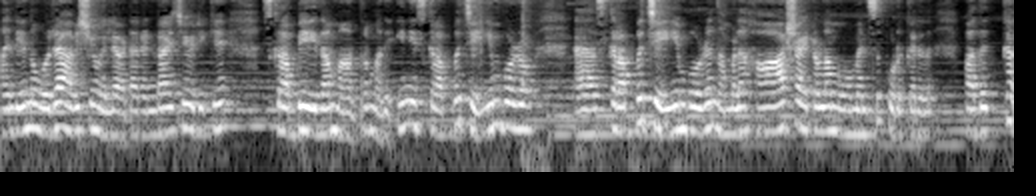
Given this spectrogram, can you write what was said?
അതിന്റെ ഒന്നും ഒരാവശ്യവും ഇല്ല കേട്ടോ. രണ്ടാഴ്ച ഒരിക്കൽ സ്ക്രബ് ചെയ്താൽ മാത്രം മതി. ഇനി സ്ക്രബ് ചെയ്യുമ്പോഴോ സ്ക്രബ് ചെയ്യുമ്പോഴും നമ്മൾ ഹാഷ് ആയിട്ടുള്ള മൂവ്മെന്റ്സ് കൊടുക്കരുത്. പതുക്കെ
